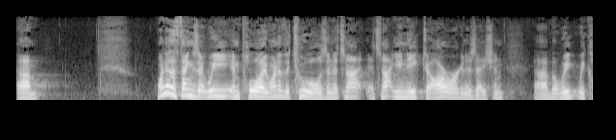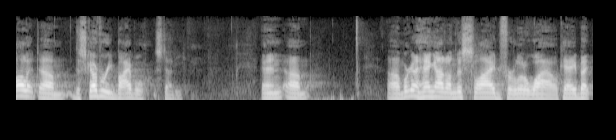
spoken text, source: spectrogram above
Um, one of the things that we employ, one of the tools, and it's not, it's not unique to our organization, uh, but we, we call it um, Discovery Bible Study. And um, uh, we're going to hang out on this slide for a little while, okay? But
